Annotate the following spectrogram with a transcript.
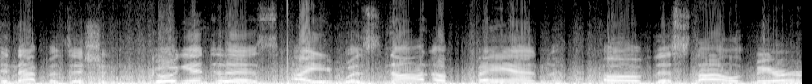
in that position. Going into this, I was not a fan of this style of mirror.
